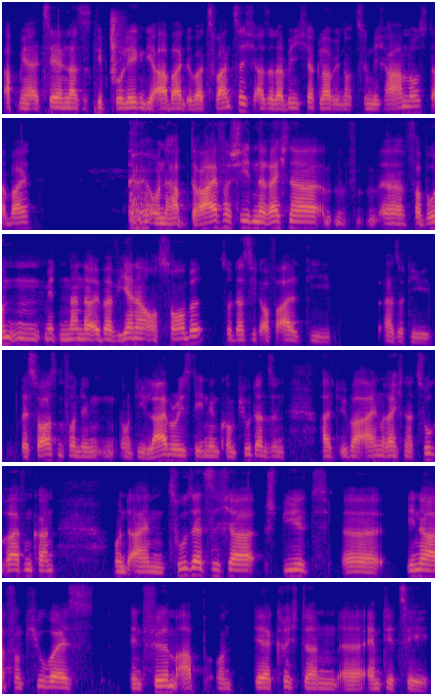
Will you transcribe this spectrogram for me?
Hab mir erzählen lassen, es gibt Kollegen, die arbeiten über 20, also da bin ich ja, glaube ich, noch ziemlich harmlos dabei. Und habe drei verschiedene Rechner äh, verbunden miteinander über Vienna Ensemble, sodass ich auf all die, also die Ressourcen von den und die Libraries, die in den Computern sind, halt über einen Rechner zugreifen kann. Und ein zusätzlicher spielt äh, innerhalb von Cubase den Film ab und der kriegt dann äh, MTC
